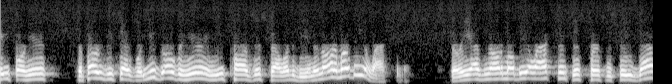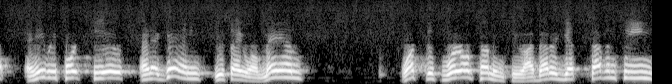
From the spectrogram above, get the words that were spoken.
people here, suppose he says, well, you go over here and you cause this fellow to be in an automobile accident. So he has an automobile accident, this person sees that, and he reports to you, and again, you say, well, man, what's this world coming to? I better get 17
